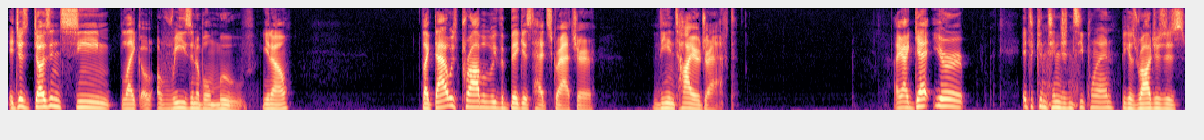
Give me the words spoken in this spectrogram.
It just doesn't seem like a, a reasonable move, you know? Like that was probably the biggest head scratcher the entire draft. Like I get your it's a contingency plan because Rodgers is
